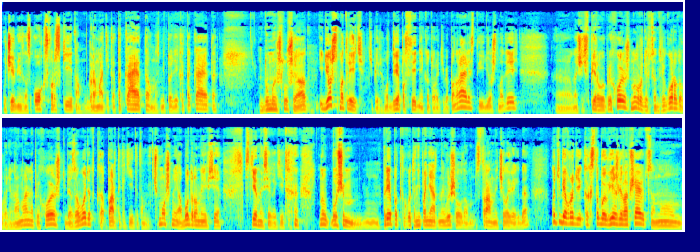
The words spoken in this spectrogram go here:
учебник у нас оксфордский, там грамматика такая-то, у нас методика такая-то. Думаешь, слушай, а идешь смотреть теперь? Вот две последние, которые тебе понравились, ты идешь смотреть, значит, в первую приходишь, ну, вроде в центре города, вроде нормально, приходишь, тебя заводят, парты какие-то там чмошные, ободранные все, стены все какие-то. Ну, в общем, препод какой-то непонятный вышел, там, странный человек, да. Ну, тебе вроде как с тобой вежливо общаются, но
